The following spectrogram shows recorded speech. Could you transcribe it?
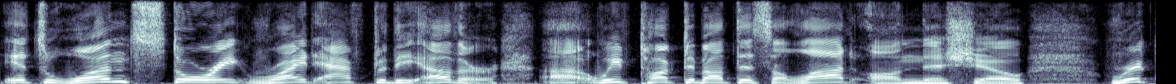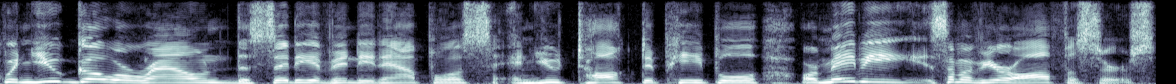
It's one story right after the other. Uh, we've talked about this a lot on this show. Rick, when you go around the city of Indianapolis and you talk to people, or maybe some of your officers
